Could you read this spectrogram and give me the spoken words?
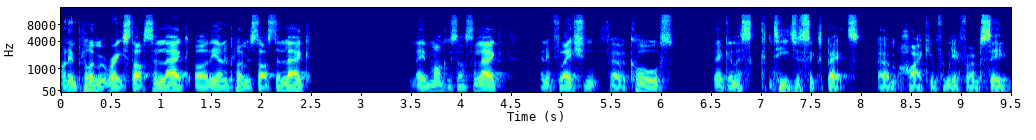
unemployment rate starts to lag or the unemployment starts to lag, labor market starts to lag, and inflation further cools. They're going to continue to expect um, hiking from the FOMC,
